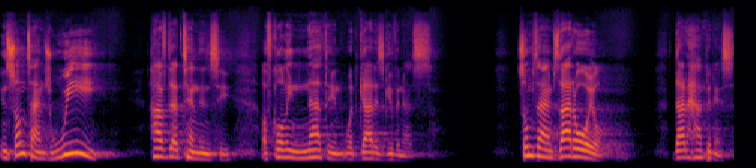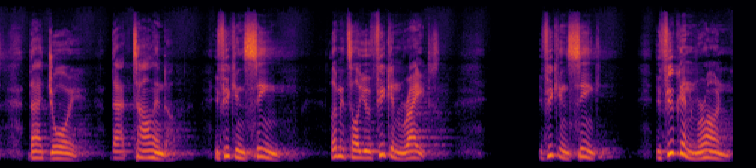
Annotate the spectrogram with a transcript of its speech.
And sometimes we have that tendency of calling nothing what God has given us. Sometimes that oil, that happiness, that joy, that talent, if you can sing, let me tell you, if you can write, if you can sing, if you can run,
